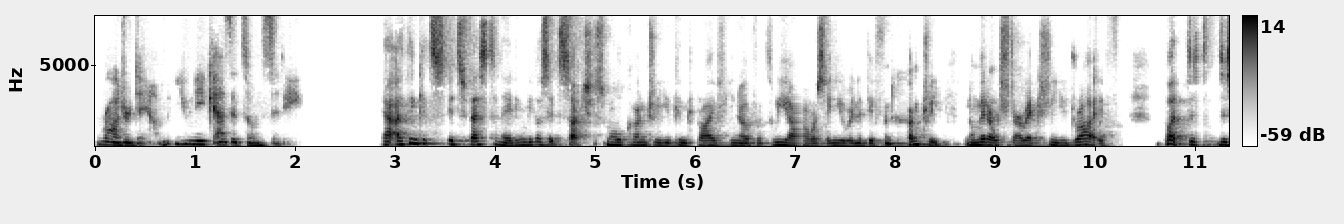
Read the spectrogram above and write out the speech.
Rotterdam, unique as its own city. Yeah, I think it's it's fascinating because it's such a small country. You can drive, you know, for three hours and you're in a different country, no matter which direction you drive. But the, the,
